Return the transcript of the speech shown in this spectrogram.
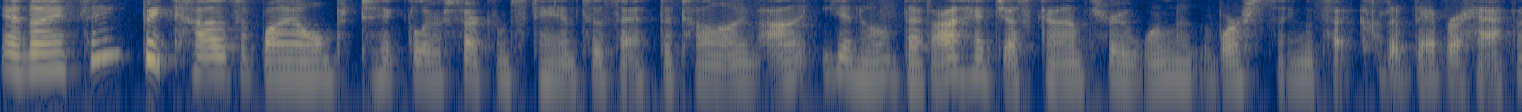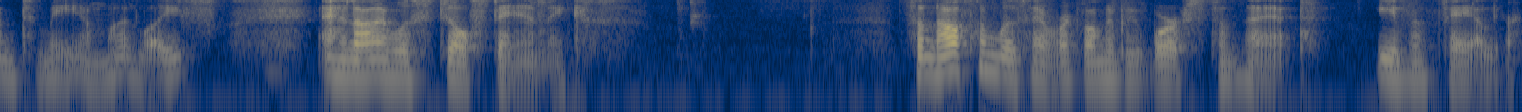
And I think because of my own particular circumstances at the time, I, you know, that I had just gone through one of the worst things that could have ever happened to me in my life, and I was still standing. So nothing was ever going to be worse than that, even failure.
